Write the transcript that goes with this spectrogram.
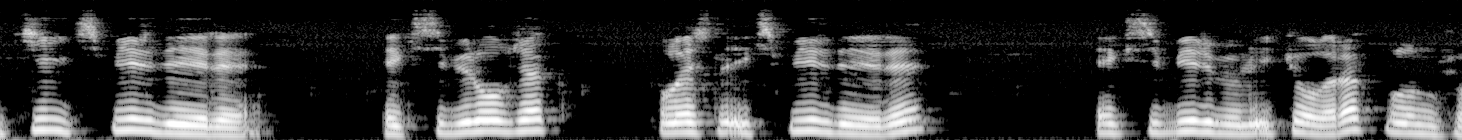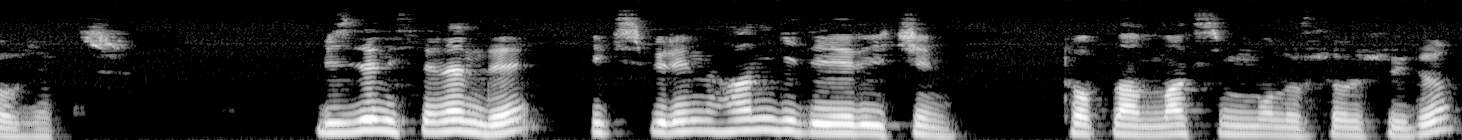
2x1 değeri eksi 1 olacak. Dolayısıyla x1 değeri eksi 1 bölü 2 olarak bulunmuş olacaktır. Bizden istenen de x1'in hangi değeri için toplam maksimum olur sorusuydu.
